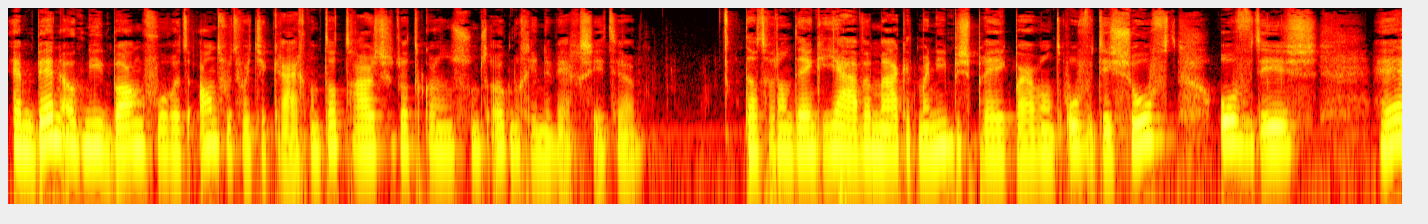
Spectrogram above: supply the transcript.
En ben ook niet bang voor het antwoord wat je krijgt. Want dat trouwens, dat kan soms ook nog in de weg zitten. Dat we dan denken, ja, we maken het maar niet bespreekbaar. Want of het is soft, of het is eh,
